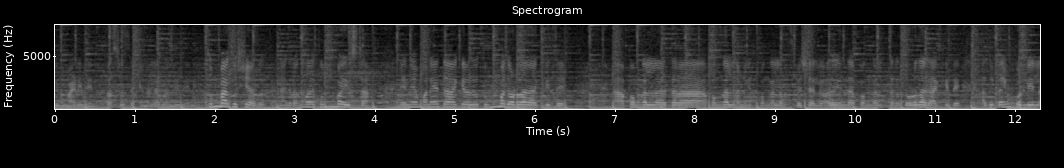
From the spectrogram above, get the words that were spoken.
ವಿನ್ ಮಾಡಿದ್ದೀನಿ. ಫಸ್ಟು ಸೆಕೆಂಡಲ್ಲೇ ಬಂದಿದ್ದೀನಿ. ತುಂಬ ಖುಷಿಯಾಗುತ್ತೆ ನನಗೆ ನಂಗೆ ರಂಗೋಲಿ ತುಂಬ ಇಷ್ಟ. ನಿನ್ನೆ ಮನೆ ಹತ್ರ ಹಾಕಿರೋದು ತುಂಬ ದೊಡ್ಡದಾಗಿ ಹಾಕಿದ್ದೆ. ಪೊಂಗಲ್ ಥರ, ಪೊಂಗಲ್ ನಮಗೆ ಪೊಂಗಲ್ ಸ್ಪೆಷಲ್ ಅದರಿಂದ ಪೊಂಗಲ್ ಥರ ದೊಡ್ಡದಾಗಿ ಹಾಕಿದೆ ಅದು ಟೈಮ್ ಕೊಡಲಿಲ್ಲ.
